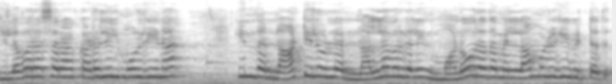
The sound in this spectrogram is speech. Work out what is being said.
இளவரசரா கடலில் மூழ்கினார். இந்த நாட்டில் உள்ள நல்லவர்களின் மனோரதமெல்லாம் முழுகிவிட்டது.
